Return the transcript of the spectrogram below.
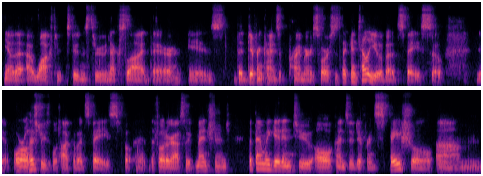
you know, that I walk through students through next slide there is the different kinds of primary sources that can tell you about space. So you know, oral histories will talk about space, the photographs we've mentioned, but then we get into all kinds of different spatial um,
